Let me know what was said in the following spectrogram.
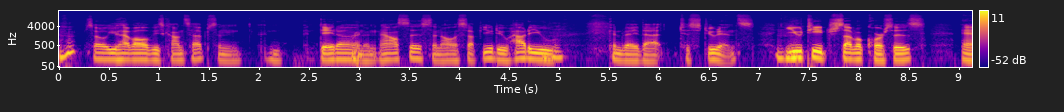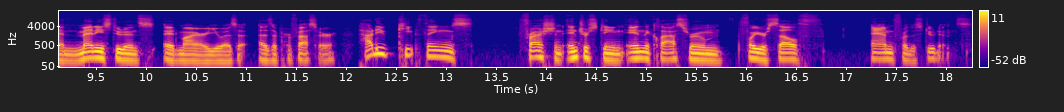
Mhm. So you have all of these concepts and, and data and analysis and all the stuff you do. How do you Mhm. convey that to students? Mm-hmm. You teach several courses, and many students admire you as a as a professor. How do you keep things fresh and interesting in the classroom for yourself and for the students?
